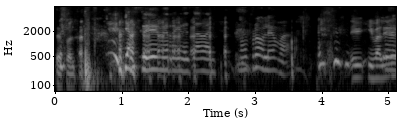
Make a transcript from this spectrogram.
te sueltan. ya sé, me regresaban, no hay problema. Y, y vale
